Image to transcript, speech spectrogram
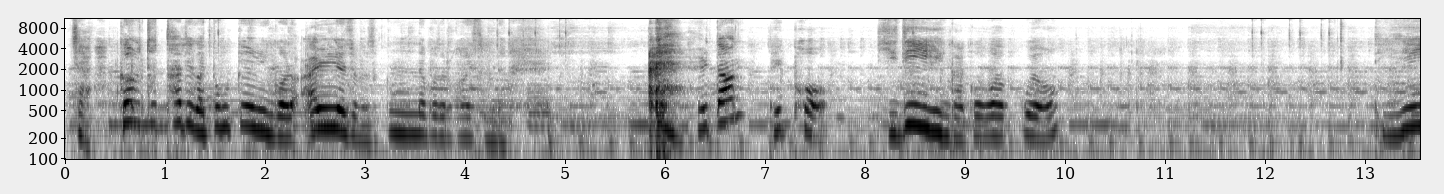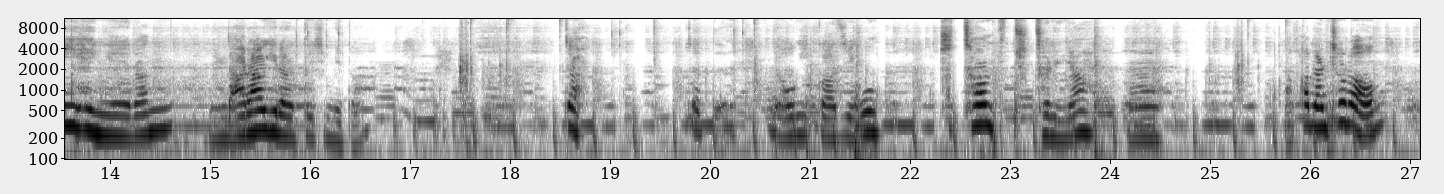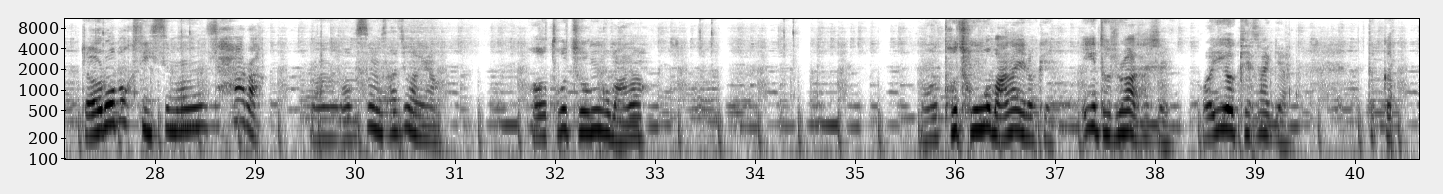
자, 그럼 토타디가 똥게임인 걸 알려주면서 끝내보도록 하겠습니다. 일단 100% DD행 갈 것 같고요. DD행이란 나락이라는 뜻입니다. 자, 어쨌든 여기까지고 추천 추천이냐? 어. 아까 말처럼 저 로벅스 있으면 사라. 어, 없으면 사지 마 그냥. 어, 더 좋은 거 많아. 어, 더 좋은 거 많아 이렇게. 이게 더 좋아 사실. 어, 이거 개사기야. 끝.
